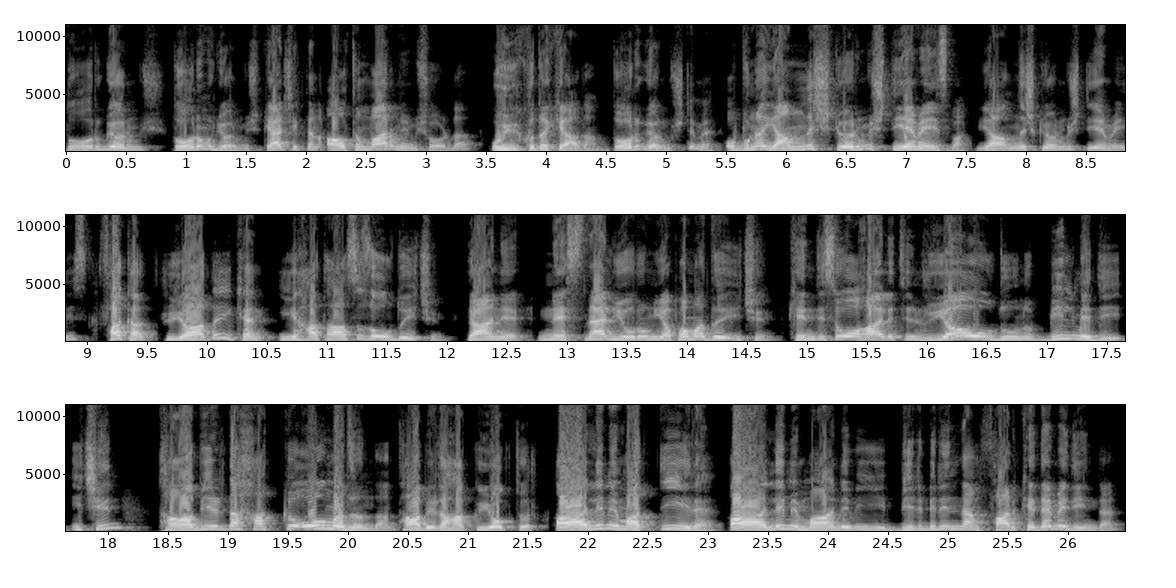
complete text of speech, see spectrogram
Doğru görmüş. Doğru mu görmüş? Gerçekten altın var mıymış orada? Uykudaki adam. Doğru görmüş değil mi? O buna yanlış görmüş diyemeyiz bak. Yanlış görmüş diyemeyiz. Fakat rüyadayken iyi hatasız olduğu için yani nesnel yorum yapamadığı için kendisi o haletin rüya olduğunu bilmediği için tabirde hakkı olmadığından, tabirde hakkı yoktur. Alemi maddi ile alemi maneviyi birbirinden fark edemediğinden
